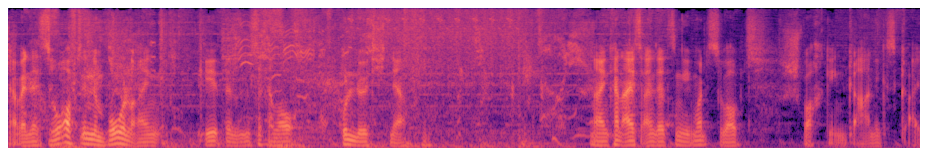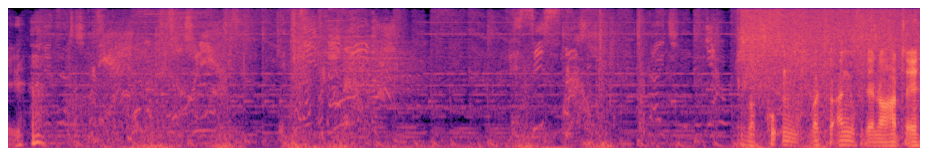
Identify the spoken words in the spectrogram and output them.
Ja, wenn er so oft in den Boden reingeht, dann ist das aber auch unnötig nervig. Nein, kann Eis einsetzen gegen was überhaupt schwach gegen gar nichts geil. Mal gucken, was für Angriffe der noch hatte.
